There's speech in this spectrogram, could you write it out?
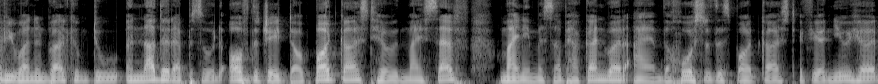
Everyone, and welcome to another episode of the Trade Talk podcast here with myself. My name is Sabha Kanwar. I am the host of this podcast. If you're new here,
